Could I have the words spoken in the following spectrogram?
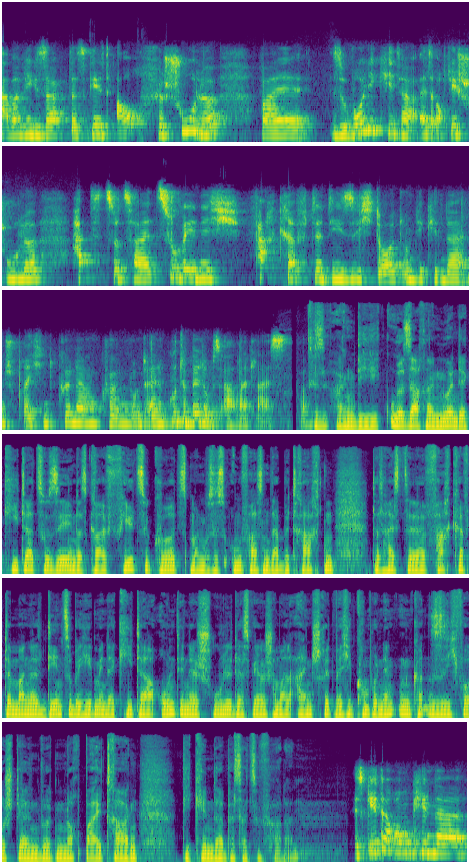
Aber wie gesagt, das gilt auch für Schule, weil sowohl die Kita als auch die Schule hat zurzeit zu wenig Fachkräfte, die sich dort um die Kinder entsprechend kümmern können und eine gute Bildungsarbeit leisten können. Sie sagen, die Ursache nur in der Kita zu sehen, das greift viel zu kurz. Man muss es umfassender betrachten. Das heißt, der Fachkräftemangel, den zu beheben in der Kita und in der Schule, das wäre schon mal ein Schritt. Welche Komponenten könnten Sie sich vorstellen, würden noch beitragen, die Kinder besser zu fördern? Es geht darum, Kinder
